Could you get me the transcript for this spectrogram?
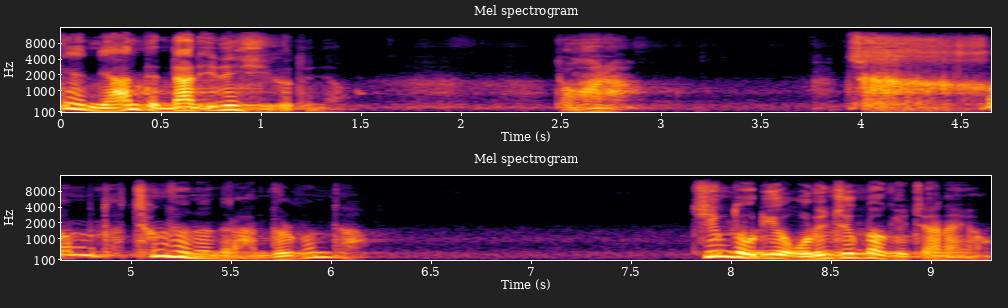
게 내한테 난 이런 식이거든요. 동환아 전부 다 청소년들 안 돌본다. 지금도 우리 오른정밖에 있잖아요.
